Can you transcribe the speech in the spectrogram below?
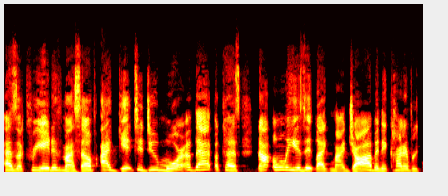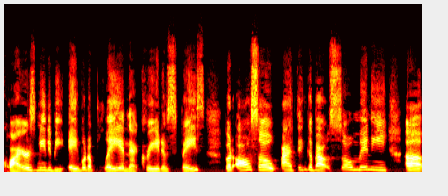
as a creative myself. I get to do more of that because not only is it like my job and it kind of requires me to be able to play in that creative space, but also I think about so many uh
